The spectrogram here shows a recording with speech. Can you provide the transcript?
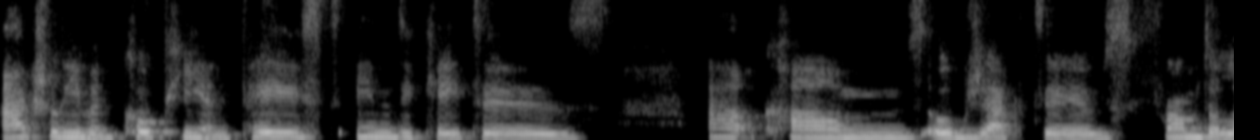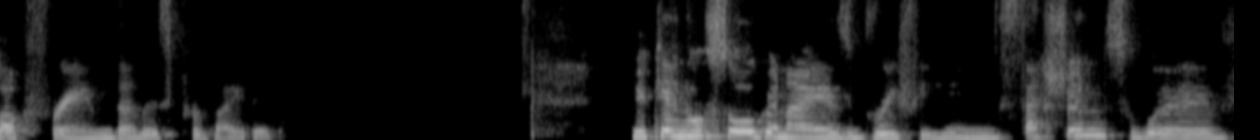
actually even copy and paste indicators, outcomes, objectives from the log frame that is provided. You can also organize briefing sessions with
